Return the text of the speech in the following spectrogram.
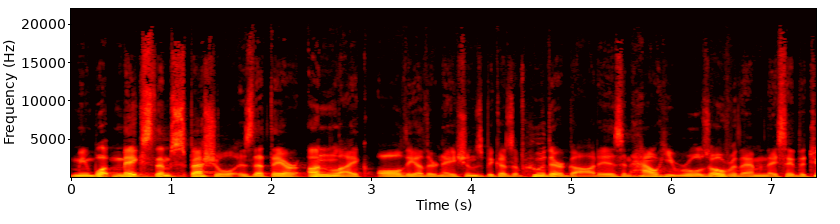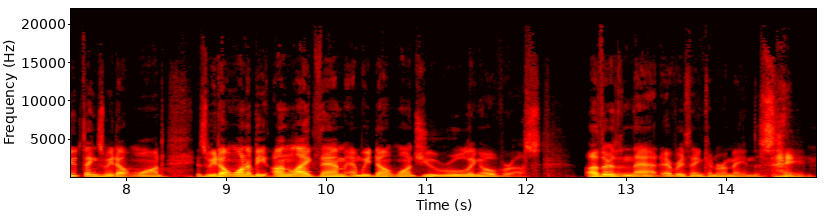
I mean, what makes them special is that they are unlike all the other nations because of who their God is and how he rules over them. And they say the two things we don't want is we don't want to be unlike them and we don't want you ruling over us. Other than that, everything can remain the same.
